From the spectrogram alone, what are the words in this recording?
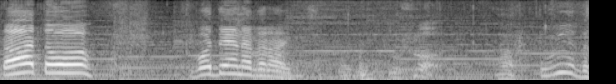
Тато! Води набирай. У відр.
